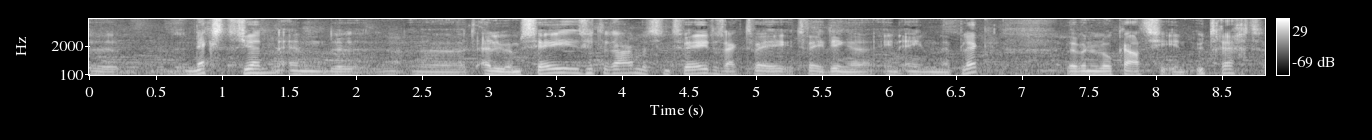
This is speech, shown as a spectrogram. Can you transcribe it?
uh, NextGen en de, uh, het LUMC zitten daar met z'n twee. Dus eigenlijk twee, twee dingen in één plek. We hebben een locatie in Utrecht,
